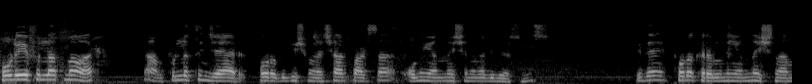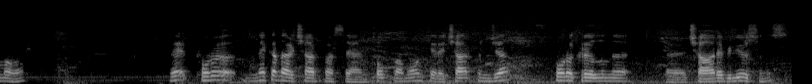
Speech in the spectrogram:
Foro'ya fırlatma var. Tamam fırlatınca eğer Foro bir düşmana çarparsa onun yanına ışınlanabiliyorsunuz. Bir de Foro kralının yanına ışınlanma var. Ve Foro ne kadar çarparsa yani toplam 10 kere çarpınca Foro kralını e, çağırabiliyorsunuz.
